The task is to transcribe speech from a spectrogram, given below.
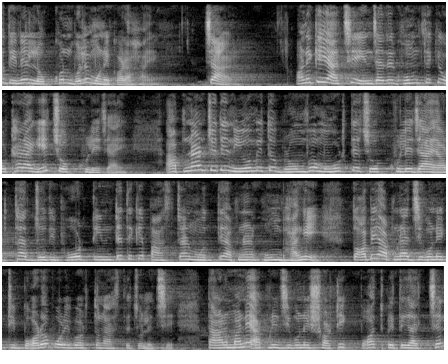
দিনের লক্ষণ বলে মনে করা হয়। চার অনেকেই আছেন যাদের ঘুম থেকে ওঠার আগে চোখ খুলে যায়। আপনার যদি নিয়মিত ব্রহ্ম মুহূর্তে চোখ খুলে যায়, অর্থাৎ যদি ভোর তিনটে থেকে পাঁচটার মধ্যে আপনার ঘুম ভাঙে, তবে আপনার জীবনে একটি বড় পরিবর্তন আসতে চলেছে। তার মানে আপনি জীবনের সঠিক পথ পেতে যাচ্ছেন,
